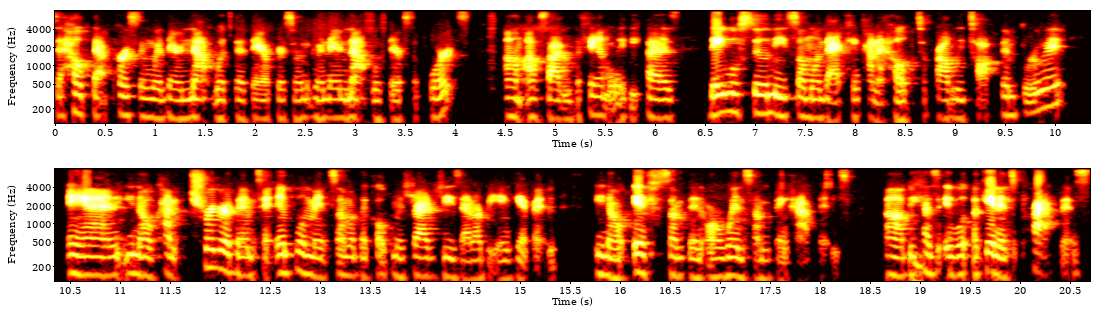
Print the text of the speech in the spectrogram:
to help that person when they're not with the therapist or when they're not with their supports um, outside of the family, because they will still need someone that can kind of help to probably talk them through it and you know kind of trigger them to implement some of the coping strategies that are being given you know, if something or when something happens. Uh, mm. because it will again, it's practice.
